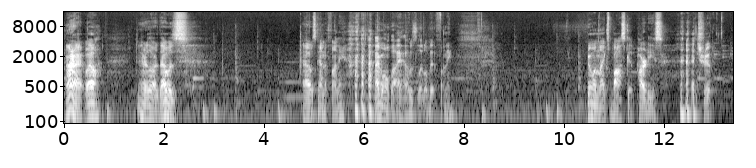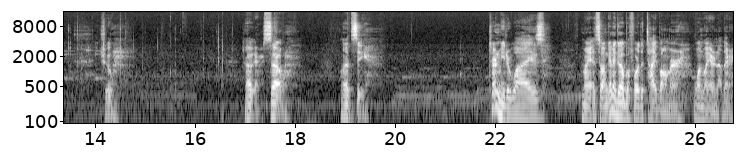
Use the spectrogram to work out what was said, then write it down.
Alright, well, dear lord, that was... That was kind of funny. I won't lie, that was a little bit funny. Everyone likes Bossk parties. True. True. Okay, so let's see. Turn meter wise, my so I'm gonna go before the tie bomber, one way or another.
